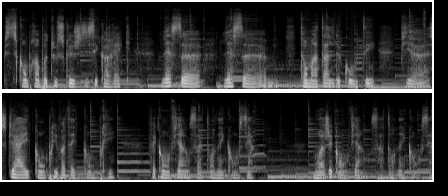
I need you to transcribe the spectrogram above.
Puis si tu comprends pas tout ce que je dis, c'est correct. Laisse, euh, laisse euh, ton mental de côté, puis ce qui a à être compris va être compris. Confiance à ton inconscient. Moi, j'ai confiance à ton inconscient.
